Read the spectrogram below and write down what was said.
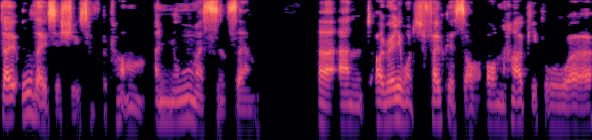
though all those issues have become enormous since then. Uh, and I really wanted to focus on, on how people were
